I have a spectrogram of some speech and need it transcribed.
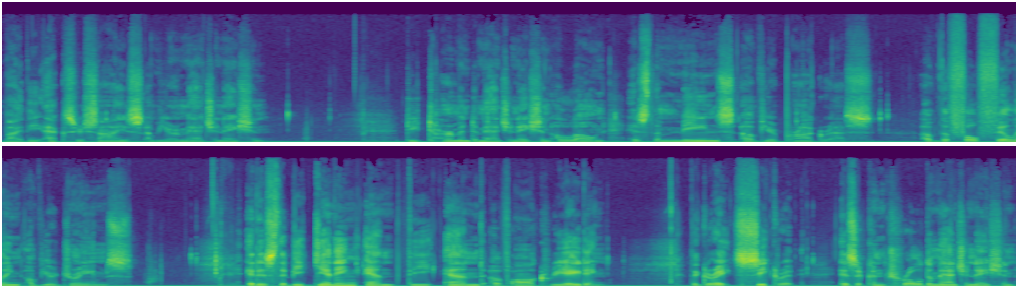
by the exercise of your imagination. Determined imagination alone is the means of your progress, of the fulfilling of your dreams. It is the beginning and the end of all creating. The great secret is a controlled imagination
